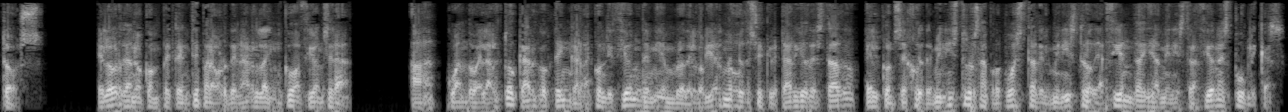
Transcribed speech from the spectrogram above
2. El órgano competente para ordenar la incoación será a. Cuando el alto cargo tenga la condición de miembro del gobierno o de secretario de Estado, el Consejo de Ministros a propuesta del ministro de Hacienda y Administraciones Públicas.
